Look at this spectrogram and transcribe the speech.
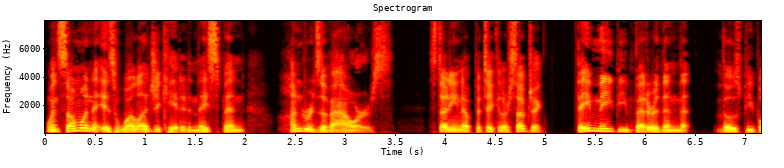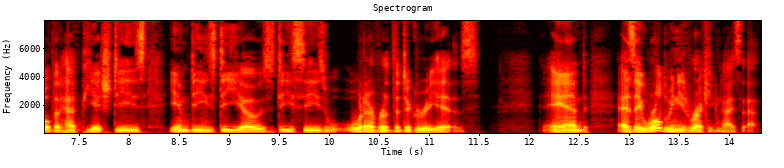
When someone is well educated and they spend hundreds of hours studying a particular subject, they may be better than th- those people that have PhDs, MDs, DOs, DCs, whatever the degree is. And as a world, we need to recognize that.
